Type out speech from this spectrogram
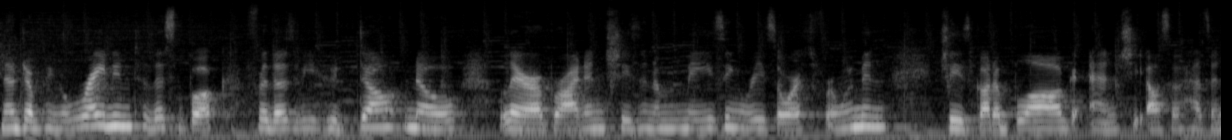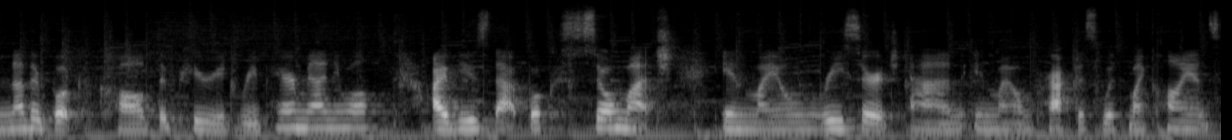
Now jumping right into this book, for those of you who don't know Lara Briden, she's an amazing resource for women. She's got a blog and she also has another book called The Period Repair Manual. I've used that book so much in my own research and in my own practice with my clients.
